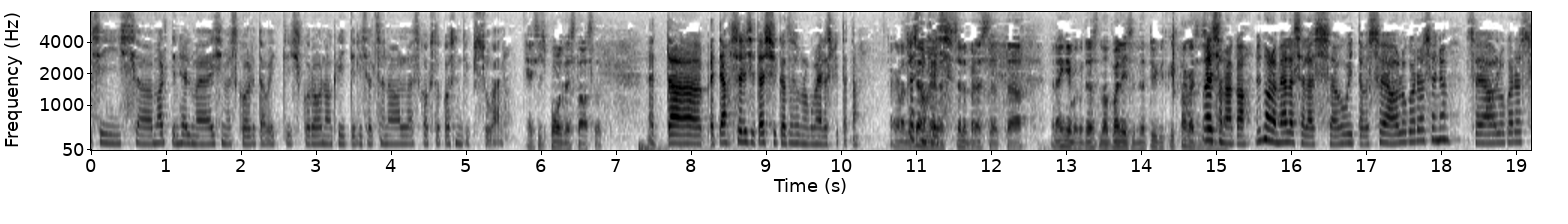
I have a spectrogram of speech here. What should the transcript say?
siis äh, Martin Helme esimest korda võttis koroona kriitiliselt sõna alles kaks tuhat kakskümmend üks suvel. ehk siis poolteist aastat? et, äh, et jah, selliseid asju ikka tasub nagu meeles pidada. aga nad ei pea meeles, sellepärast et äh, me nägime, kuidas nad valisid need tüübid kõik tagasi ühesõnaga, nüüd me oleme jälle selles huvitavas sõjaolukorras, on ju, sõjaolukorras,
